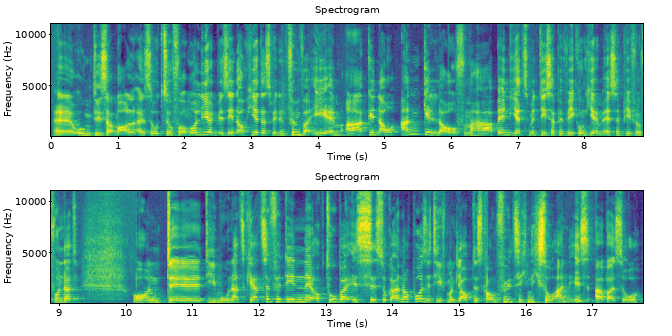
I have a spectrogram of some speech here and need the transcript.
Äh, um dieser mal äh, so zu formulieren. Wir sehen auch hier, dass wir den 5er EMA genau angelaufen haben, jetzt mit dieser Bewegung hier im S&P 500 und äh, die Monatskerze für den äh, Oktober ist äh, sogar noch positiv. Man glaubt es kaum, fühlt sich nicht so an, ist aber so.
